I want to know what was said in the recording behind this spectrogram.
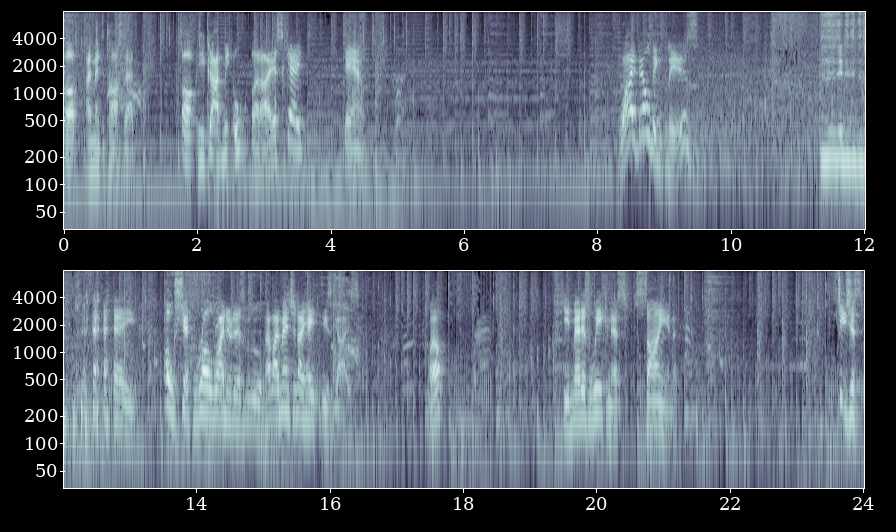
Oh, I meant to toss that. Oh, he got me. Oh, but I escaped. Damn. Y building, please? Hey. Oh shit, roll right into this move. Have I mentioned I hate these guys? Well. He met his weakness. Sign. Jesus.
